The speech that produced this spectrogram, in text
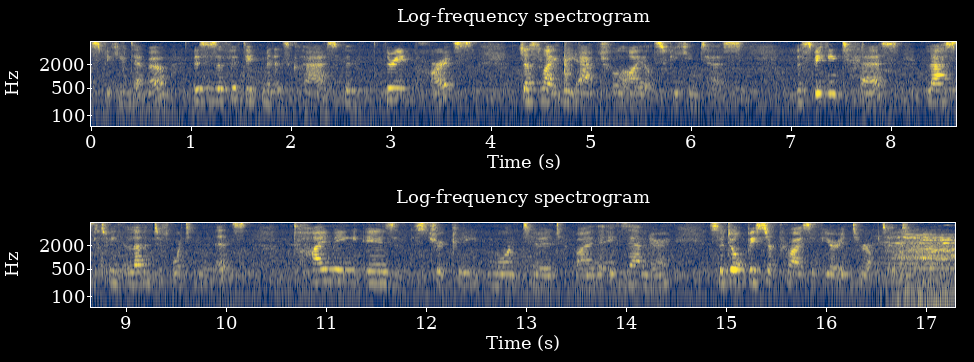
Speaking Demo. This is a 15 minutes class with three parts, just like the actual IELTS speaking test. The speaking test lasts between 11 to 14 minutes. Timing is strictly monitored by the examiner, so don't be surprised if you're interrupted.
